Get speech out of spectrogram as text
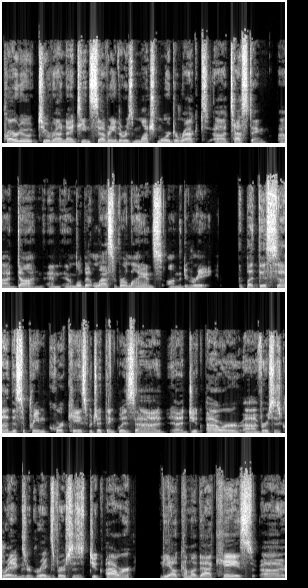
Prior to, to around 1970, there was much more direct uh, testing uh, done and, and a little bit less of reliance on the degree but this uh, the Supreme Court case, which I think was uh, uh, Duke Power uh, versus Griggs or Griggs versus Duke Power, the outcome of that case uh,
